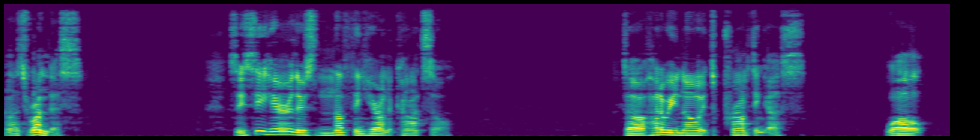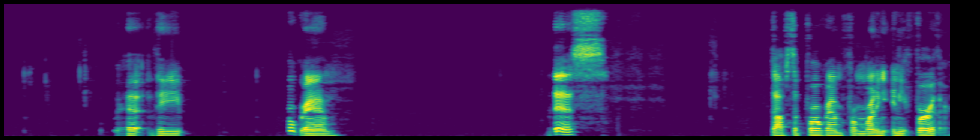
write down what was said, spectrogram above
Now let's run this. So you see here, there's nothing here on the console. So how do we know it's prompting us? Well, uh, the program, this stops the program from running any further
